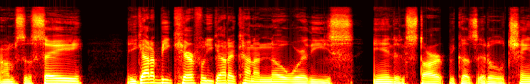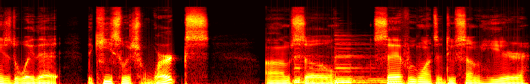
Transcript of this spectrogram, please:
Um, so say you got to be careful. You got to kind of know where these end and start because it'll change the way that the key switch works. Um, so say if we want to do something here,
